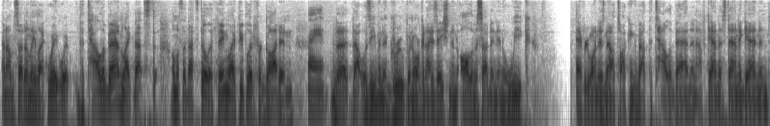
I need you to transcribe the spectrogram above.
And I'm suddenly like, wait, wait, the Taliban? Like that's st- almost like that's still a thing. Like people had forgotten right. that that was even a group, an organization. And all of a sudden in a week, everyone is now talking about the Taliban and Afghanistan again, and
